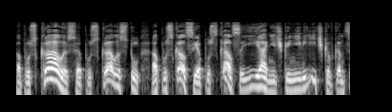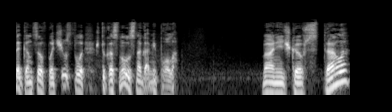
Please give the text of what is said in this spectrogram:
опускалась и опускалась, стул опускался и опускался, и Анечка-невеличка в конце концов почувствовала, что коснулась ногами пола. Анечка встала,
